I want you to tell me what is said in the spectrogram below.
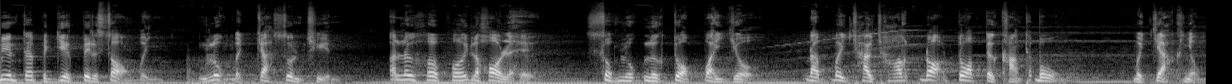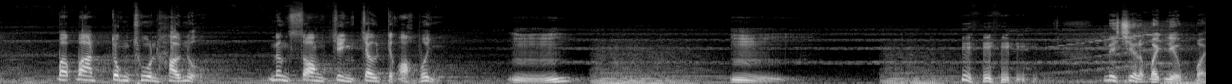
មានតែពជាពេលសងវិញលោកម្ចាស់សុនឈៀនឥឡូវហើពើលហលហេវសូមលោកលើកតបវាយយកដើម្បីឆាវឆាវដកតបទៅខាងត្បូងម្ចាស់ខ្ញុំ បើបានទងឈួនហើយនោះនឹងសងជីងចៅទាំងអស់វិញអឺមអឺមនេះជាល្បិចលាវបៃ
